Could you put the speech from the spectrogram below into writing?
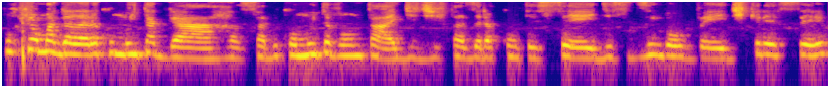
porque é uma galera com muita garra, sabe, com muita vontade de fazer acontecer, de se desenvolver, de crescer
